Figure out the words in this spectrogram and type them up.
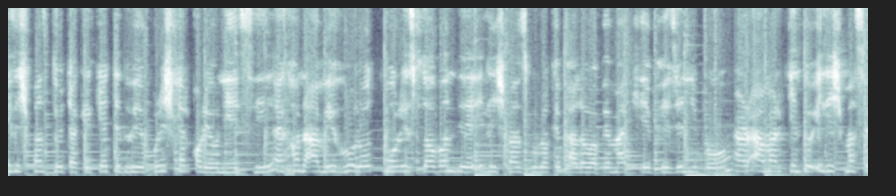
ইলিশ মাছ দুইটাকে কেটে ধুয়ে পরিষ্কার করেও নিয়েছি। এখন আমি হলুদ, মরিচ, লবণ দিয়ে ইলিশ মাছগুলোকে ভালোভাবে মাখিয়ে ভেজে নিব। আর আমার কিন্তু ইলিশ মাছে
